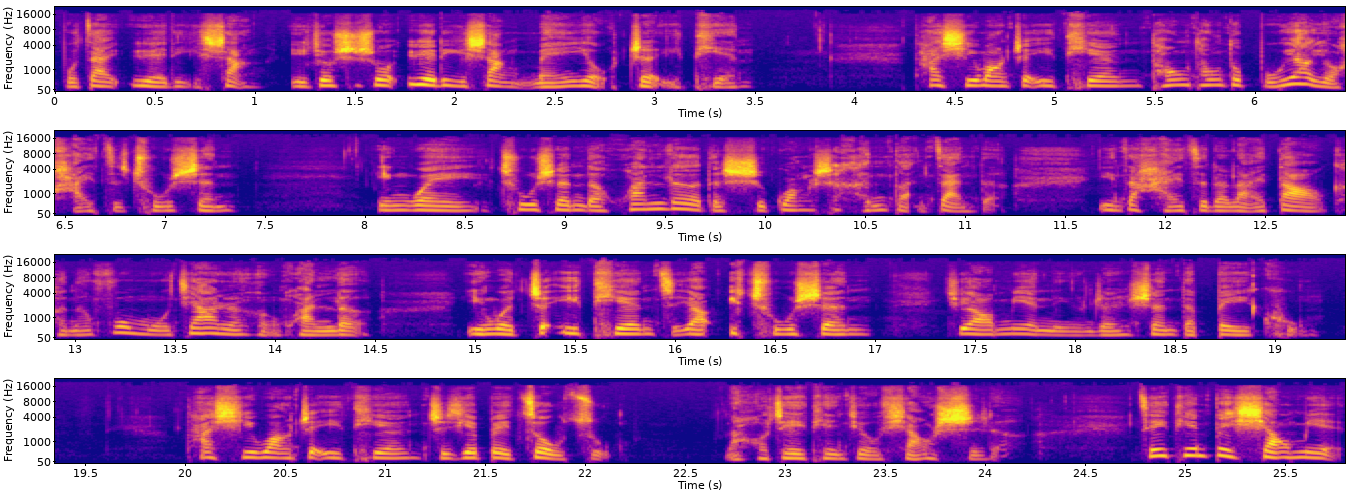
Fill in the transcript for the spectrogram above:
不在月历上，也就是说月历上没有这一天。他希望这一天通通都不要有孩子出生。因为出生的欢乐的时光是很短暂的，因着孩子的来到，可能父母家人很欢乐，因为这一天只要一出生，就要面临人生的悲苦。他希望这一天直接被咒诅，然后这一天就消失了，这一天被消灭，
